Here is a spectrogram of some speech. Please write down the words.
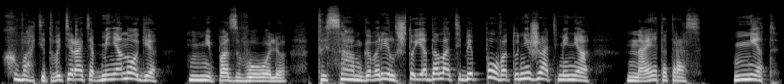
Хватит вытирать об меня ноги! «Не позволю. Ты сам говорил, что я дала тебе повод унижать меня. На этот раз нет.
